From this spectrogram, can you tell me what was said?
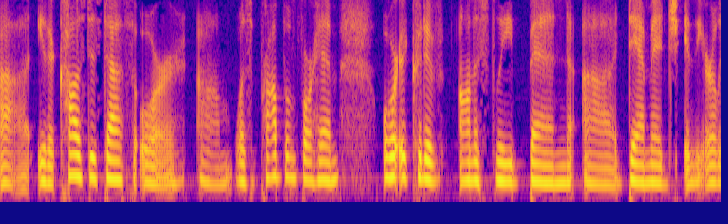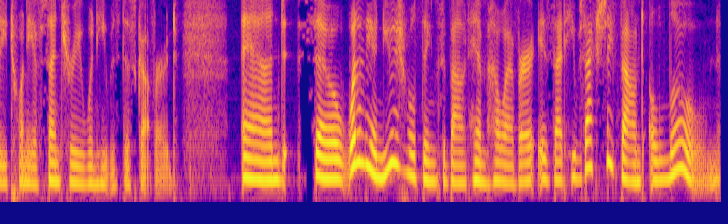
uh, either caused his death or um, was a problem for him, or it could have honestly been damage in the early 20th century when he was discovered. And so, one of the unusual things about him, however, is that he was actually found alone.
